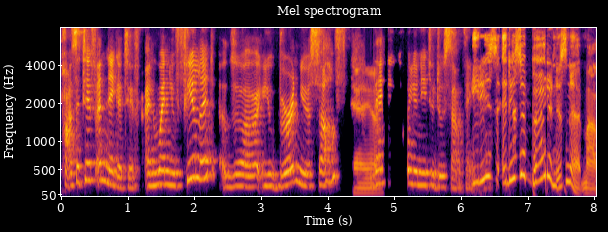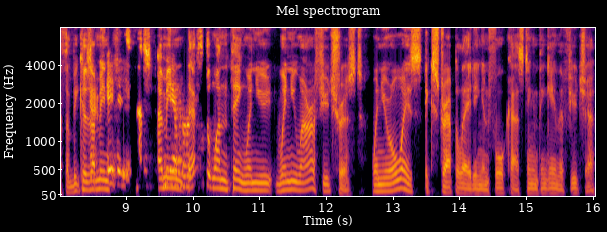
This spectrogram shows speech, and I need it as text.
positive and negative. And when you feel it, the you burn yourself, yeah, yeah. then you need to do something. It is it is a burden, isn't it, Martha? Because yeah, I mean that's, I mean that's the one thing when you when you are a futurist, when you're always extrapolating and forecasting and thinking of the future,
